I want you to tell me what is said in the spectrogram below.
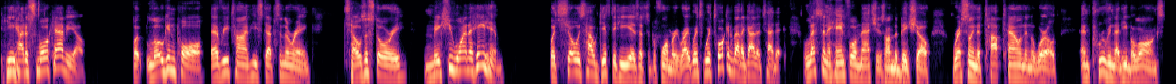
he had a small cameo. But Logan Paul, every time he steps in the ring, tells a story, makes you want to hate him, but shows how gifted he is as a performer, right? We're, we're talking about a guy that's had less than a handful of matches on the big show, wrestling the top talent in the world and proving that he belongs.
